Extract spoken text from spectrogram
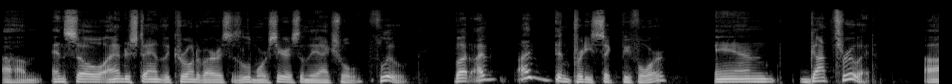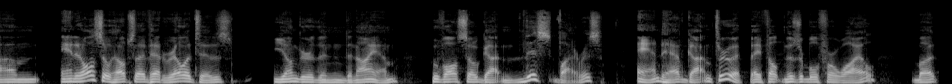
Um, and so I understand the coronavirus is a little more serious than the actual flu. But I've I've been pretty sick before and got through it. Um, and it also helps I've had relatives younger than, than I am who've also gotten this virus and have gotten through it. They felt miserable for a while, but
